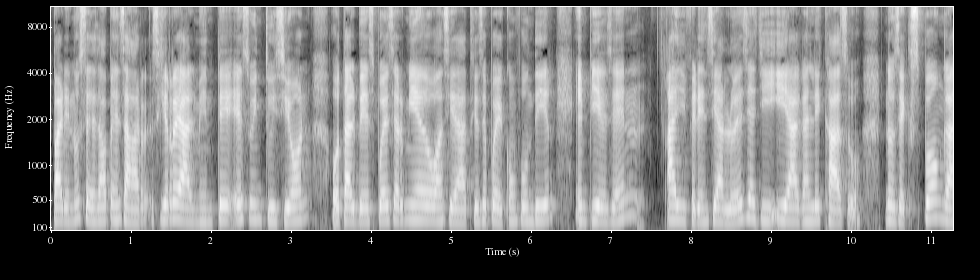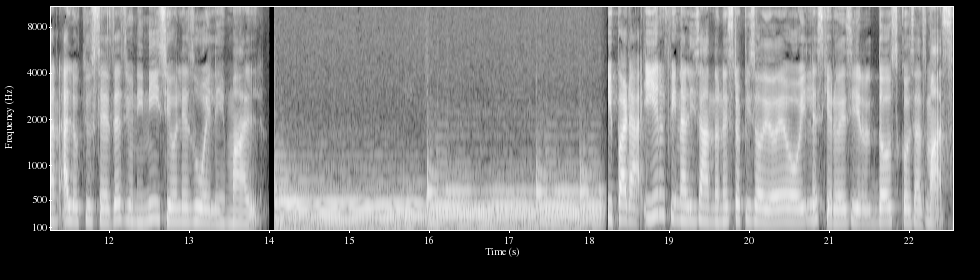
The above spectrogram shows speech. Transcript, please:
Paren ustedes a pensar si realmente es su intuición o tal vez puede ser miedo o ansiedad que se puede confundir. Empiecen a diferenciarlo desde allí y háganle caso. No se expongan a lo que ustedes desde un inicio les duele mal. Y para ir finalizando nuestro episodio de hoy, les quiero decir dos cosas más.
